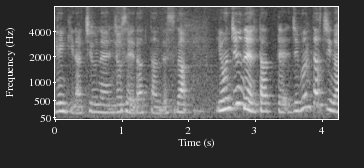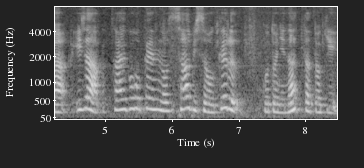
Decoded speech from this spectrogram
元気な中年女性だったんですが40年経って自分たちがいざ介護保険のサービスを受けることになった時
